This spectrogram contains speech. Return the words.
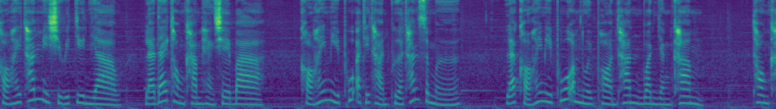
ขอให้ท่านมีชีวิตยืนยาว และได้ทองคำแห่งเชบา ขอให้มีผู้อธิษฐานเผื่อท่านเสมอ และขอให้มีผู้อำนวยพรท่านวันยังค่ำทองค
